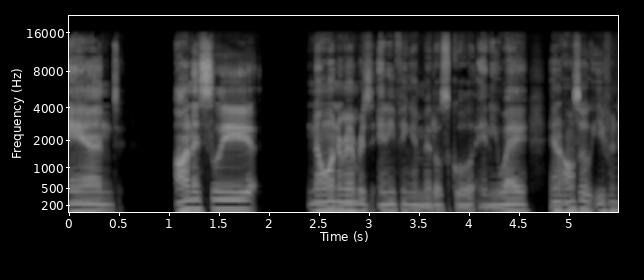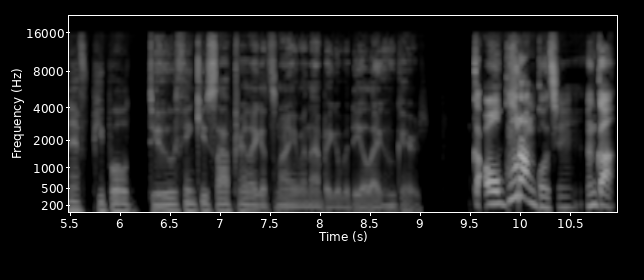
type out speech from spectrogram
And honestly, no one remembers anything in middle school anyway. And also, even if people do think you slapped her, like it's not even that big of a deal. Like, who cares? 그러니까 억울한 거지. 그러니까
